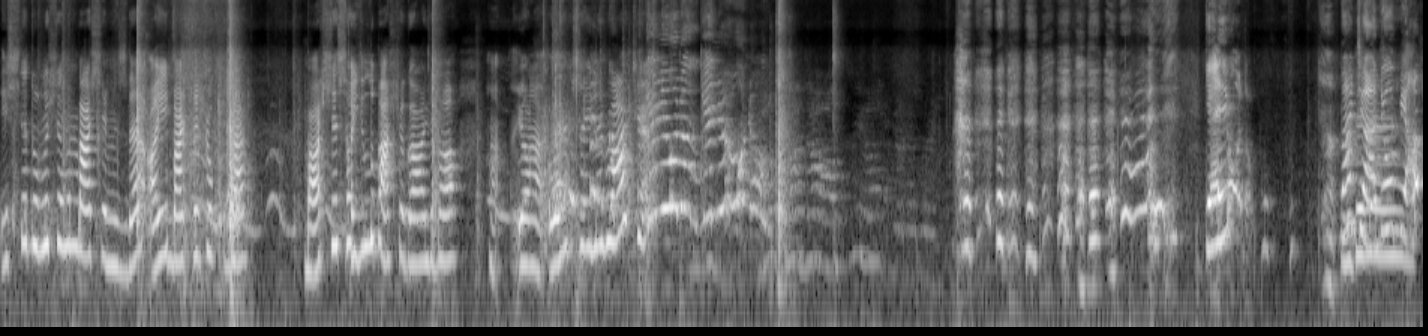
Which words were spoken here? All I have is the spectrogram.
İşte dolaşalım bahçemizde. Ay bahçe çok güzel. Bahçe sayılı bahçe galiba. Ha, ya öyle bir sayıları var ki. Geliyorum, geliyorum. geliyorum. Ben kendim biraz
